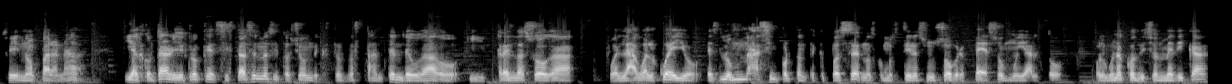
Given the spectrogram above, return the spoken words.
Sí, no, para nada. Y al contrario, yo creo que si estás en una situación de que estás bastante endeudado y traes la soga o el agua al cuello, es lo más importante que puedes hacer, ¿no? Es como si tienes un sobrepeso muy alto o alguna condición médica,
